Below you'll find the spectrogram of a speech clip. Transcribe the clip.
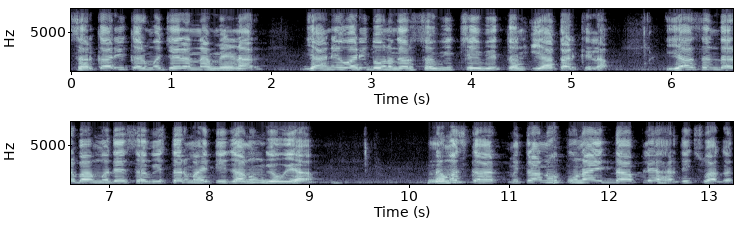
सरकारी कर्मचाऱ्यांना मिळणार जानेवारी दोन हजार सव्वीस चे वेतन या तारखेला. या संदर्भामध्ये सविस्तर माहिती जाणून घेऊया. नमस्कार मित्रांनो पुन्हा एकदा आपले हार्दिक स्वागत.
